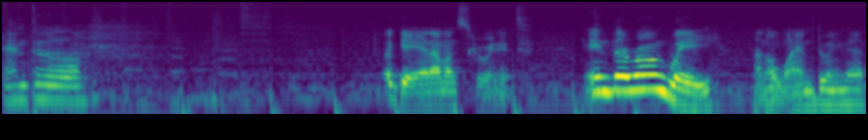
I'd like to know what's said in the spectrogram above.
And uh, again, I'm unscrewing it in the wrong way. I don't know why I'm doing that.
